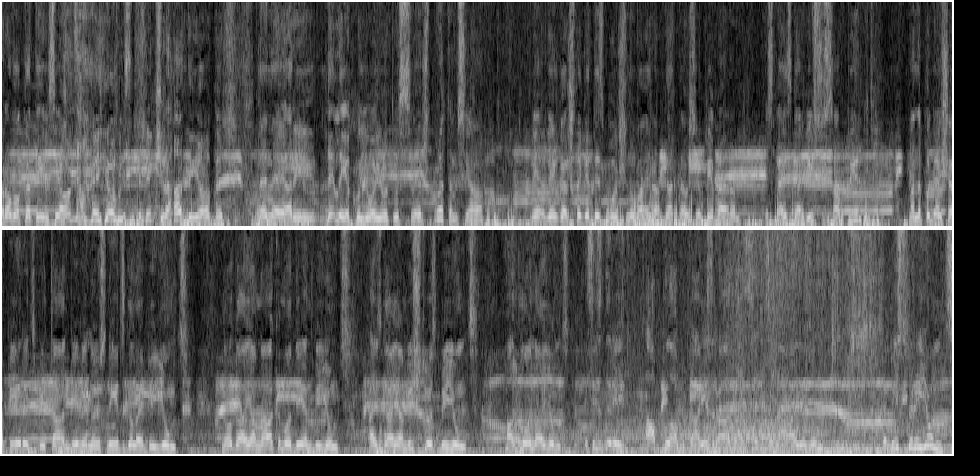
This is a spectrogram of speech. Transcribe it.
provokatīvs jautājums priekšrādījā, bet nē, nē, arī neliekuļojot uzsvēršu, protams, jā. Vien, vienkārši tagad es būšu nu, vairāk gatavs, jo, piemēram, es aizgāju visu sapirkt, mana pagājušā pieredze bija tāda, pievienojos Nīdzgalē bija jumts. Nogājām nākamo dienu bija jumts, aizgājām višķos bija jumts, aglonā jumts. Es izdarīju aplabu, kā izrādās, secinājumu ka visur ir jumts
